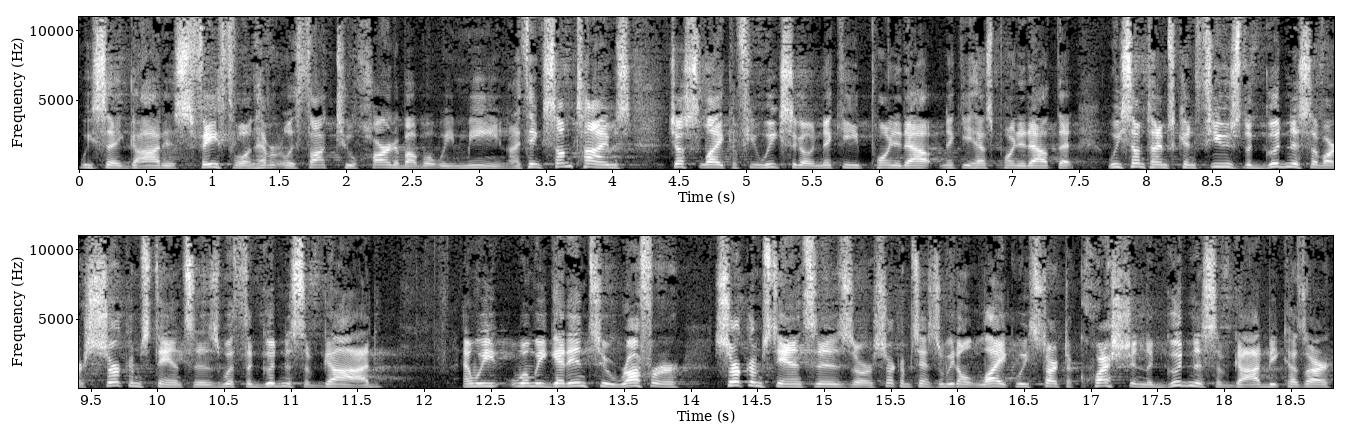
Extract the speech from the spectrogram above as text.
We say God is faithful and haven't really thought too hard about what we mean. I think sometimes, just like a few weeks ago, Nikki pointed out, Nikki has pointed out that we sometimes confuse the goodness of our circumstances with the goodness of God. And we, when we get into rougher circumstances or circumstances we don't like, we start to question the goodness of God because our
